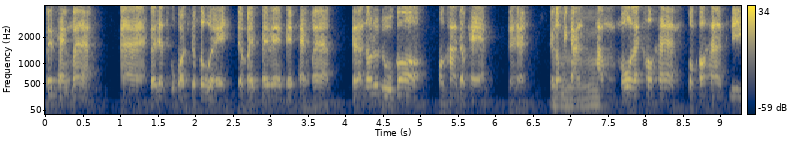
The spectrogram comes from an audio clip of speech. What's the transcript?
ไม่แพงมากอ่า ก็จะถูกกว่าเขียวเสวยจะไม่ไม่ไม่ไม่แพงมาก แต่ถ้านอกฤดูก็ค่อนข้างจะแพงนะฮะแล้วก็มีการทำโม่และเข้าห้างส่งเข้าห้างที่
